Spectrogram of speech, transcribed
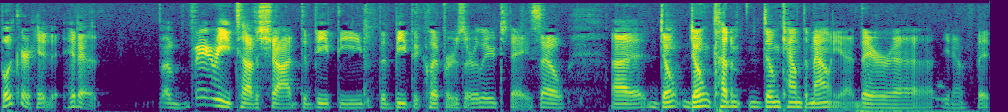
Booker hit hit a a very tough shot to beat the the beat the Clippers earlier today. So. Uh, don't don't cut 'em- don't count them out yet. They're uh, you know they,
